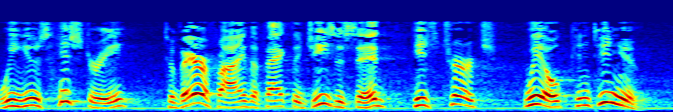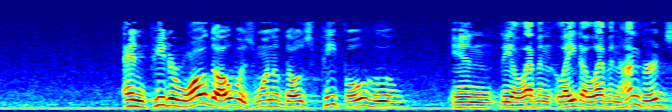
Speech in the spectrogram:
We use history to verify the fact that Jesus said his church will continue. And Peter Waldo was one of those people who in the 11, late 1100s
